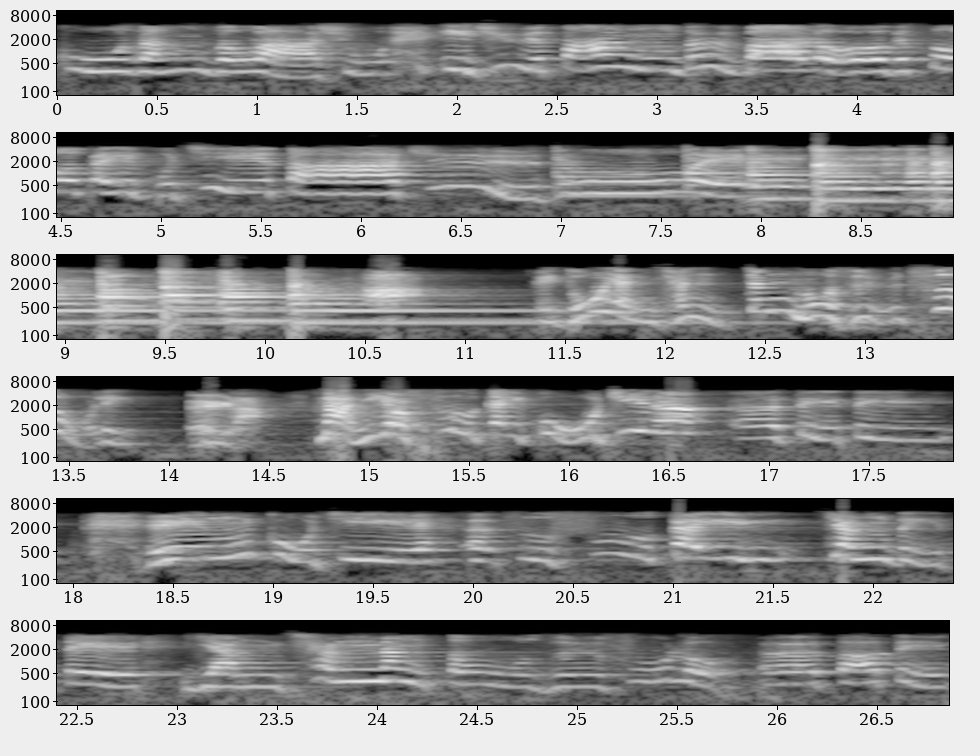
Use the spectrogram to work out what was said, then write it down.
古人说话说，一句当头把那个说给不起大句多哎。啊，给多人称真么如此无礼？儿啊！那你要死该过节呢？呃，对对，嗯，过节呃是死该讲对对，洋枪能都入虎了，呃，到底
